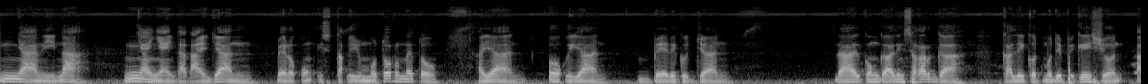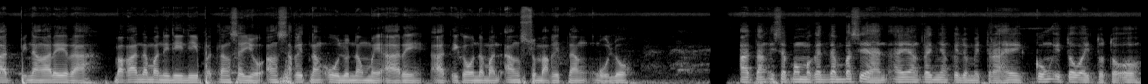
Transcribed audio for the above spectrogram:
nyani na. Nyanyay na tayo dyan. Pero kung stock yung motor na to, ayan, okay yan. Very good yan. Dahil kung galing sa karga, kalikot modification at pinangarera, baka naman nililipat lang sa iyo ang sakit ng ulo ng may-ari at ikaw naman ang sumakit ng ulo. At ang isa pang magandang basehan ay ang kanyang kilometrahe kung ito ay totoo.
